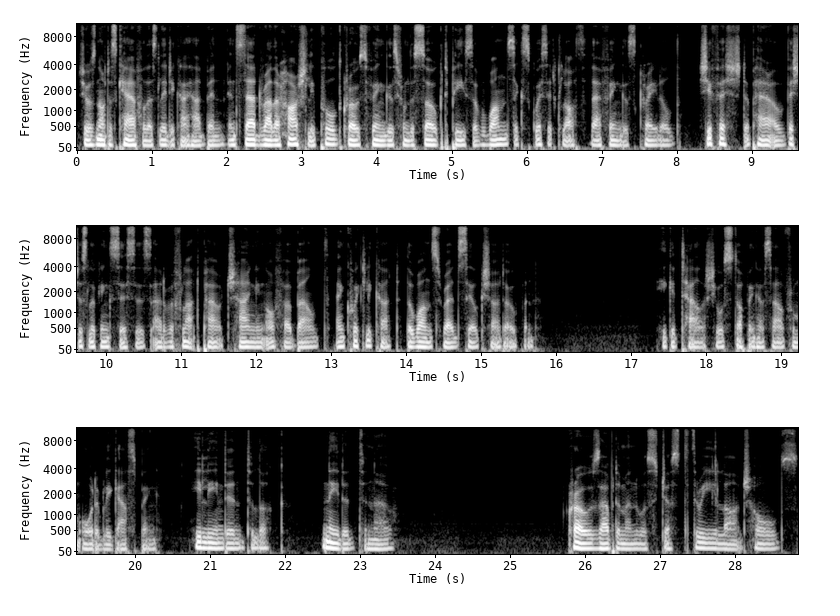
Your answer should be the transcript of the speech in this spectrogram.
She was not as careful as Ligikai had been, instead rather harshly pulled Crow's fingers from the soaked piece of once exquisite cloth their fingers cradled. She fished a pair of vicious-looking scissors out of a flat pouch hanging off her belt and quickly cut the once red silk shirt open. He could tell she was stopping herself from audibly gasping. He leaned in to look, needed to know. Crow's abdomen was just three large holes,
